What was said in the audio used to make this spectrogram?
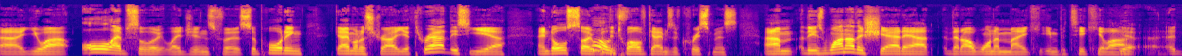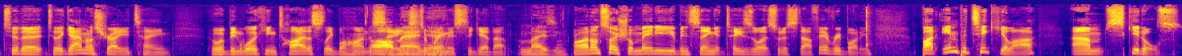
Uh, you are all absolute legends for supporting Game on Australia throughout this year and also Well, with the 12 games of Christmas. Um, there's one other shout out that I want to make in particular Yep. uh, to the to the Game on Australia team who have been working tirelessly behind the Oh, scenes man, to bring this together Amazing. right? On social media, you've been seeing it teasers, all that sort of stuff, everybody. But in particular, um, Skittles,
